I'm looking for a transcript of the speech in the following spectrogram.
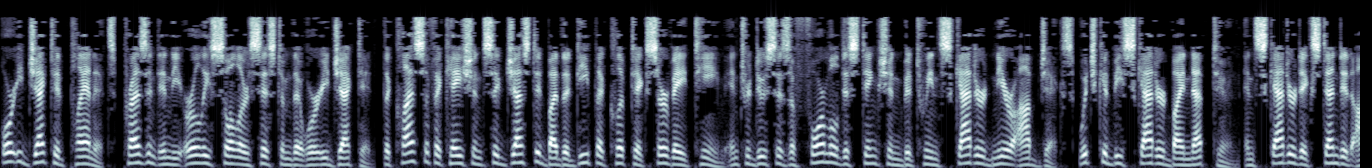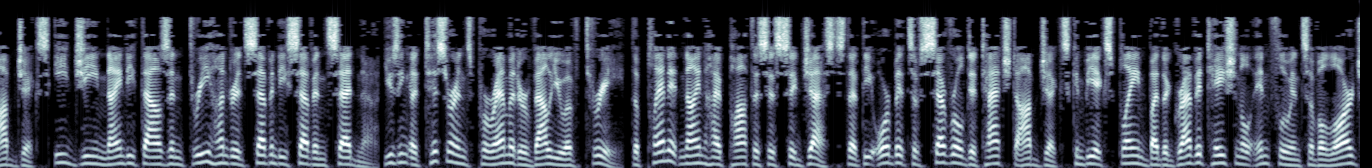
or ejected planets present in the early solar system that were ejected. The classification suggested by the Deep Ecliptic Survey team introduces a formal distinction between scattered near objects which could be scattered by Neptune and scattered extended objects e.g. 90377 Sedna using a Tisserand's parameter value of 3. The Planet 9 hypothesis suggests that the orbits of several detached objects can be explained by the gravitational influence of a large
